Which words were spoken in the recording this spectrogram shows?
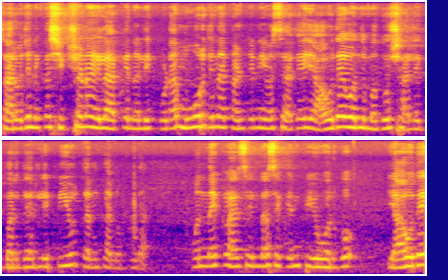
ಸಾರ್ವಜನಿಕ ಶಿಕ್ಷಣ ಇಲಾಖೆನಲ್ಲಿ ಕೂಡ ಮೂರು ದಿನ ಕಂಟಿನ್ಯೂಸ್ ಆಗಿ ಯಾವುದೇ ಒಂದು ಮಗು ಶಾಲೆಗೆ ಬರದೇ ಇರಲಿ ಪಿ ಯು ತನಕನೂ ಕೂಡ. ಒಂದನೇ ಕ್ಲಾಸಿಂದ ಸೆಕೆಂಡ್ ಪಿ ಯುವರೆಗೂ ಯಾವುದೇ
